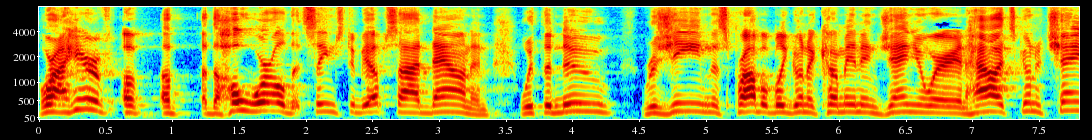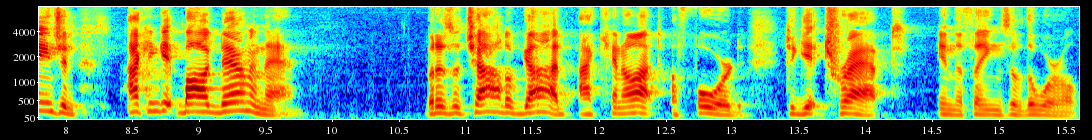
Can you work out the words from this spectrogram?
or I hear of, of, of the whole world that seems to be upside down, and with the new regime that's probably going to come in in January and how it's going to change, and I can get bogged down in that. But as a child of God, I cannot afford to get trapped in the things of the world.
